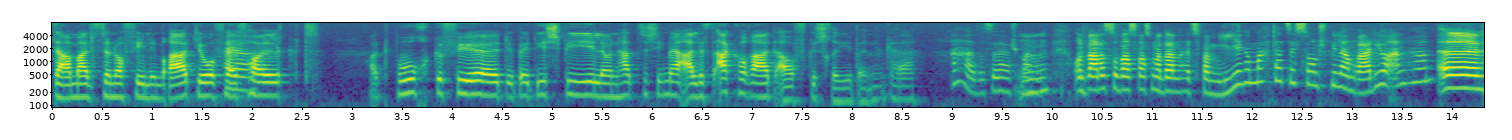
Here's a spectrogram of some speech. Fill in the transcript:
damals ja noch viel im Radio verfolgt, hat Buch geführt über die Spiele und hat sich immer alles akkurat aufgeschrieben. Gell. Ah, das ist ja spannend. Und war das sowas, was man dann als Familie gemacht hat, sich so ein Spiel am Radio anhören? Äh,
